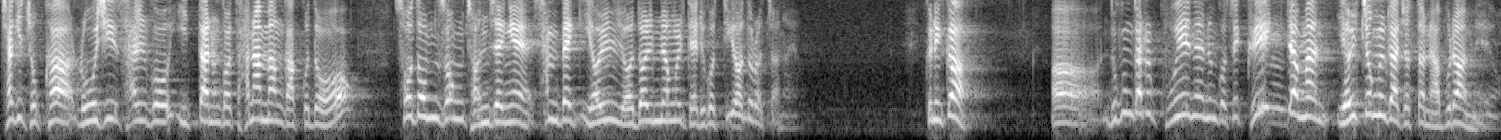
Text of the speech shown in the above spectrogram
자기 조카 롯이 살고 있다는 것 하나만 갖고도 소돔성 전쟁에 318명을 데리고 뛰어들었잖아요. 그러니까 어, 누군가를 구해내는 것에 굉장한 열정을 가졌던 아브라함이에요.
